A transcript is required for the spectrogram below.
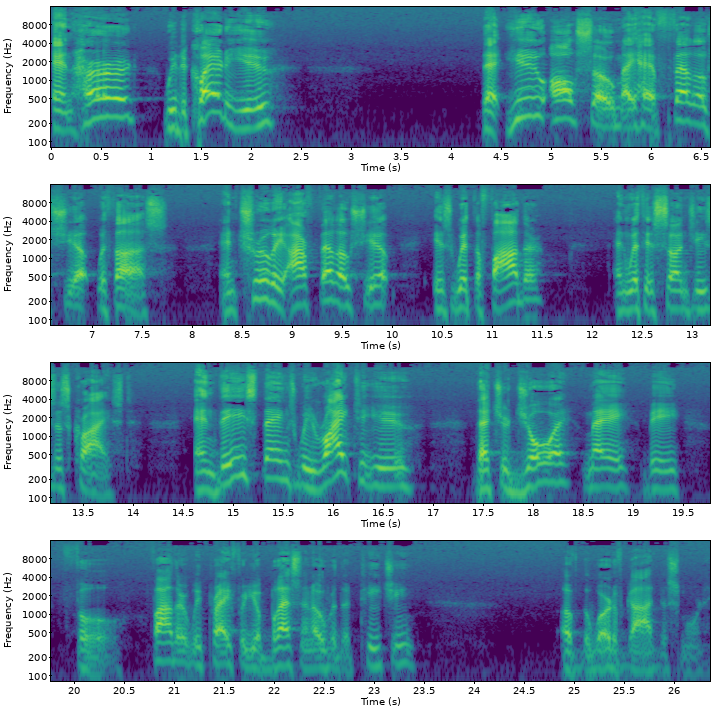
and heard, we declare to you that you also may have fellowship with us. And truly, our fellowship is with the Father and with His Son, Jesus Christ. And these things we write to you that your joy may be full. Father, we pray for your blessing over the teaching of the Word of God this morning.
